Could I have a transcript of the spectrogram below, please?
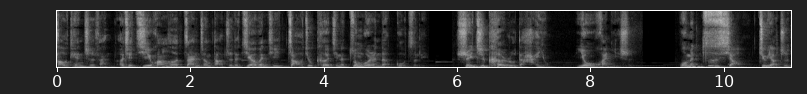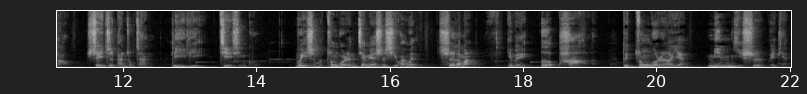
靠天吃饭，而且饥荒和战争导致的饥饿问题早就刻进了中国人的骨子里。随之刻入的还有忧患意识。我们自小就要知道。谁知盘中餐，粒粒皆辛苦。为什么中国人见面时喜欢问吃了吗？因为饿怕了。对中国人而言，民以食为天。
